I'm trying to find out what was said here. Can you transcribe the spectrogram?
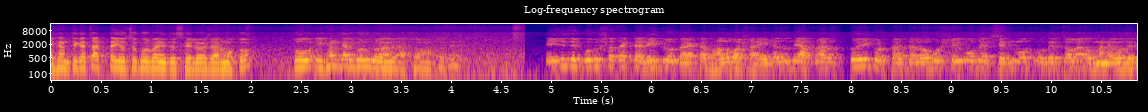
এখান থেকে চারটাই হচ্ছে কোরবানিতে সেল হয়ে যাওয়ার মতো। তো এখানকার গরুগুলো আমি আসো আমার সাথে। এই যে গরুর সাথে একটা হৃদ্রতা, একটা ভালোবাসা, এটা যদি আপনার তৈরি করতে হয়, তাহলে অবশ্যই ওদের খেদমত, ওদের চলা মানে ওদের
